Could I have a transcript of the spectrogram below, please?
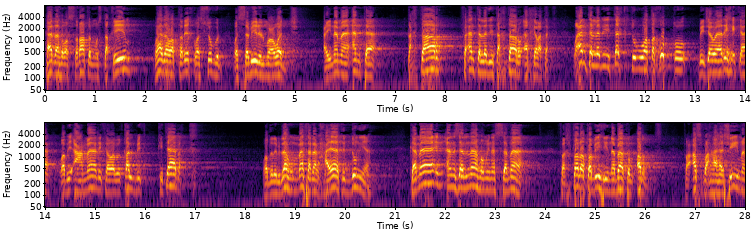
هذا هو الصراط المستقيم وهذا هو الطريق والسبل والسبيل المعوج. أينما أنت تختار فأنت الذي تختار آخرتك. وأنت الذي تكتب وتخط بجوارحك وبأعمالك وبقلبك كتابك. واضرب لهم مثل الحياة الدنيا كماء أنزلناه من السماء فاختلط به نبات الأرض فأصبح هشيما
